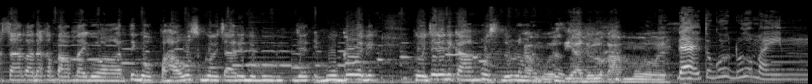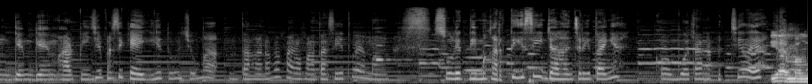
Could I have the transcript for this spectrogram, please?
Saat ada kata-kata gue ngerti, gue haus, gue cari di Google, lagi, gue cari di kampus dulu Google. iya dulu kamu. Dan itu gue dulu main game-game RPG pasti kayak gitu. Cuma entah kenapa Final Fantasy itu emang sulit dimengerti sih jalan ceritanya. Kalau buat anak kecil ya, Iya emang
